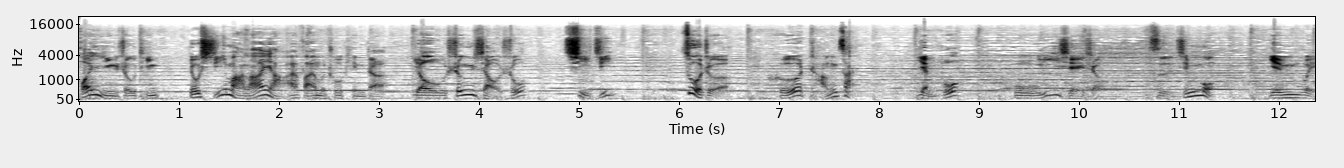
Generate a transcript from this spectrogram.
欢迎收听由喜马拉雅 FM 出品的有声小说《契机》，作者何常在，演播五一先生、紫金墨，因为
